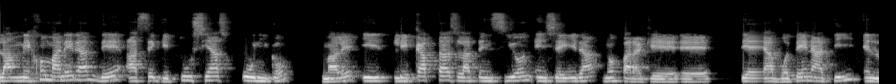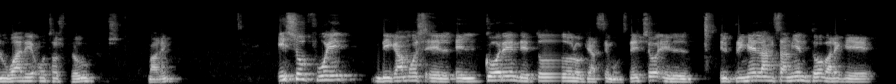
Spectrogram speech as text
la mejor manera de hacer que tú seas único, ¿vale? Y le captas la atención enseguida, ¿no? Para que eh, te aboten a ti en lugar de otros productos, ¿vale? Eso fue, digamos, el, core de todo lo que hacemos. De hecho, el, primer lanzamiento, ¿vale? Que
